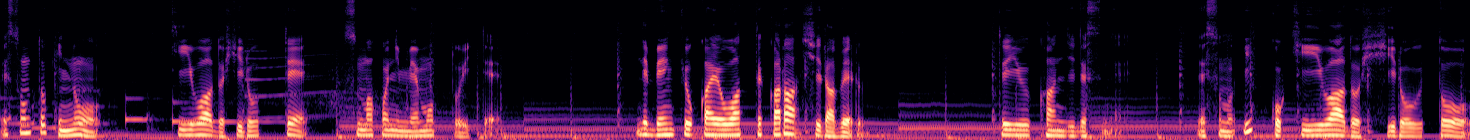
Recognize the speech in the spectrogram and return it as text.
でその時のキーワード拾ってスマホにメモっといてで勉強会終わってから調べるっていう感じですね。でその1個キーワード拾うと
